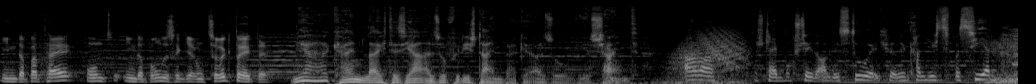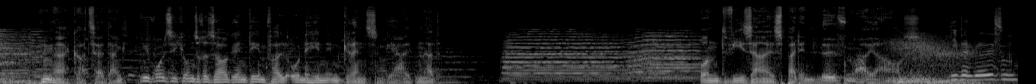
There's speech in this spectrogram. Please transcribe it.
in der Partei und in der Bundesregierung zurücktrete. Ja, kein leichtes Jahr also für die Steinböcke, also wie es scheint. Aber der Steinbock steht alles durch, dann kann nichts passieren. Na Gott sei Dank, wiewohl sich unsere Sorge in dem Fall ohnehin in Grenzen gehalten hat. Und wie sah es bei den Löwen heuer aus? Liebe Löwen,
